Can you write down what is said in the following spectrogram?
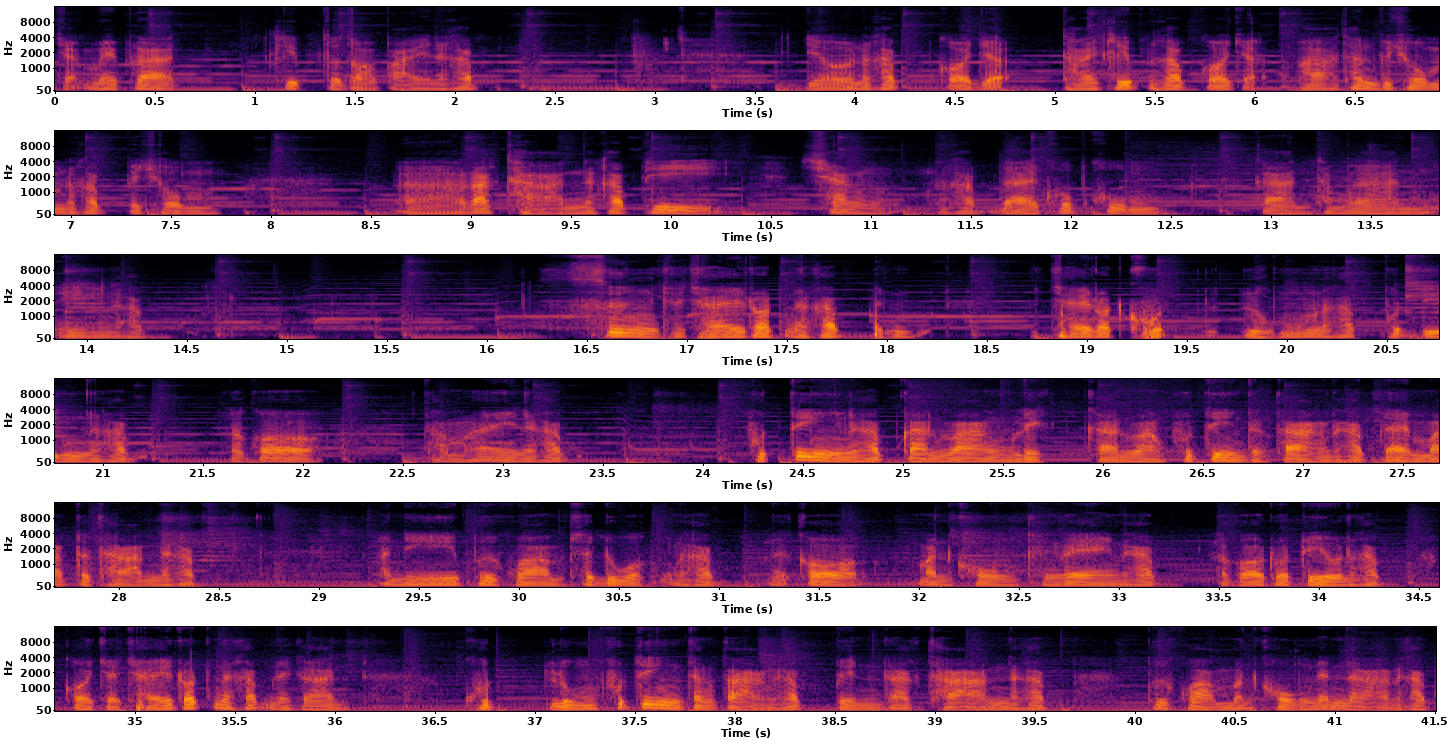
จะไม่พลาดคลิปต่อๆไปนะครับ เดี๋ยวนะครับก็จะถ่ายคลิปนะครับ ก็จะพาท่านผู้ชมนะครับ ไปชมรากฐานนะครับที่ช่างนะครับได้ควบคุมการทำงานเองนะครับ ซึ่งจะใช้รถนะครับเป็นใช้รถขุดหลุมนะครับขุดดินนะครับ แล้วก็ทำให้นะครับ พุตติ้งนะครับ การวางเหล็กการวางพุตติ้งต่างๆนะครับ ได้มาตรฐานนะครับ อันนี้เพื่อความสะดวกนะครับ แล้วก็มั่นคงแข็งแรงนะครับ แล้วก็รวดเร็วนะครับ ก็จะใช้รถนะครับในการขุดหลุมพุตติ้งต่างๆนะครับ เป็นรากฐานนะครับ เพื่อความมั่นคงแน่นหนานะครับ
